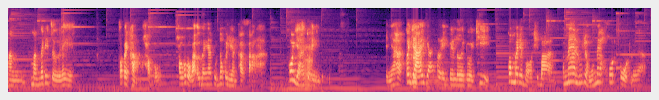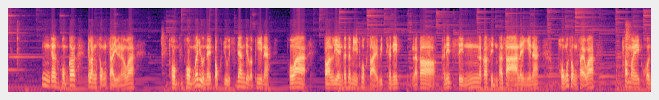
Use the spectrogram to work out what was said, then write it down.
มันมันไม่ได้เจอเลข ก็ไปถามเขาเขาก็บอกว่าเออไม่งั้นคุณต้องไปเรียนภาษา ก็ย้ายตัวเองไปอย่างเงี้ยค่ะก็ย้ายย้ายตัวเองไปเลยโดยที่ก็ไม่ได้บอกที่บ้านแม่รู้อย่างว่าแม่โคตรโกรธเลยอะอืมก็ผมก็กำลังสงสัยอยู่นะว่า ผมผมก็อยู่ในตกอยู่ที่นั่งเดียวกับพี่นะเพราะว่า ตอนเรียนก็จะมีพวกสายวิทย์คณิต แล้วก็คณิตศิลป์แล้วก็ศิลป์ภาษาอะไรอย่างงี้นะ ผมก็สงสัยว่าทำไมคน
